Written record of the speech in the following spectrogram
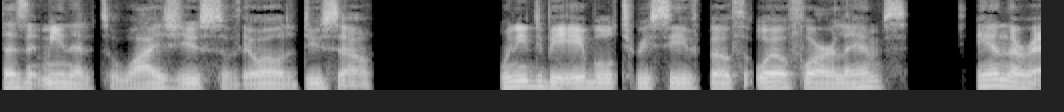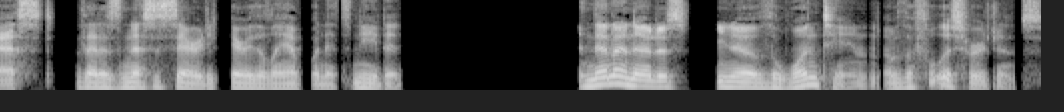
doesn't mean that it's a wise use of the oil to do so. We need to be able to receive both oil for our lamps and the rest that is necessary to carry the lamp when it's needed. And then I noticed, you know, the wanting of the foolish virgins,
